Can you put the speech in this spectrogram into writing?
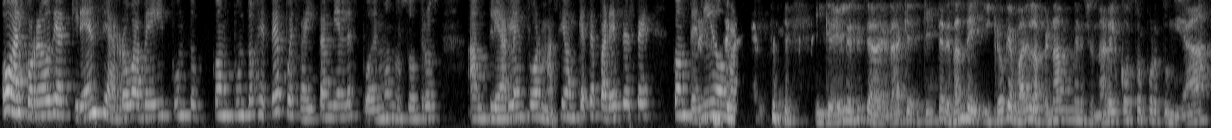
o al correo de adquirencia arroba bi.com.gt, pues ahí también les podemos nosotros ampliar la información. ¿Qué te parece este contenido, Increíble, Cintia, de verdad, qué, qué, interesante. Y creo que vale la pena mencionar el costo oportunidad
